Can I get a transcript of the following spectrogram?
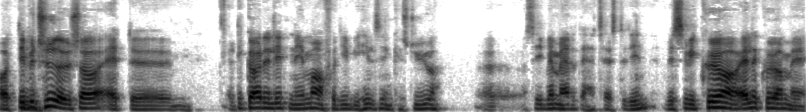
Og det mm. betyder jo så, at øh, det gør det lidt nemmere, fordi vi hele tiden kan styre øh, og se, hvem er det, der har tastet ind. Hvis vi kører, alle kører med,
